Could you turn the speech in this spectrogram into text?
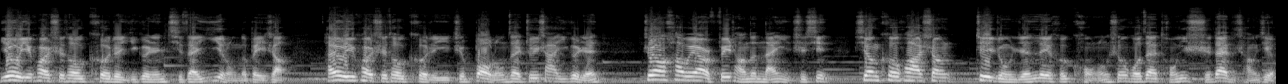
也有一块石头刻着一个人骑在翼龙的背上，还有一块石头刻着一只暴龙在追杀一个人，这让哈维尔非常的难以置信。像刻画上这种人类和恐龙生活在同一时代的场景，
